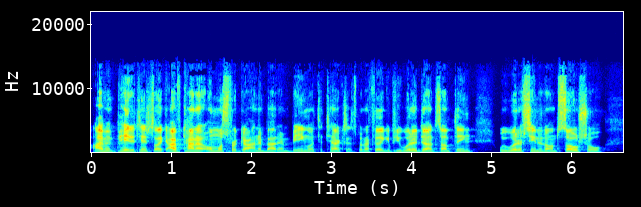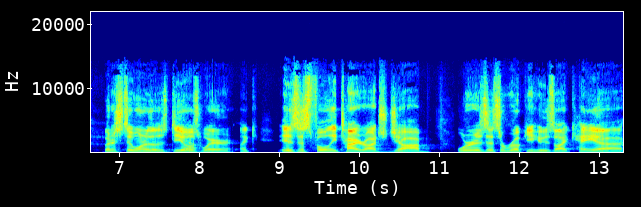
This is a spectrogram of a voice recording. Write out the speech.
I haven't paid attention. Like I've kind of almost forgotten about him being with the Texans, but I feel like if you would have done something, we would have seen it on social. But it's still one of those deals where like, is this fully Tyrod's job, or is this a rookie who's like, hey, uh,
